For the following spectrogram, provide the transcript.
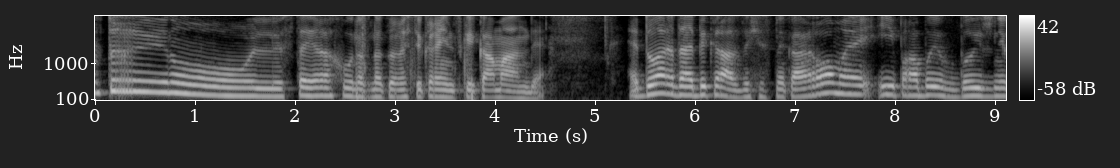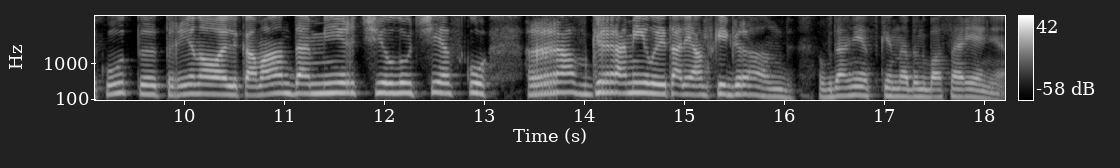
3-0. Стає рахунок на користь української команди. Едуарда обікрав захисника Роми і пробив в ближній кут 3-0. Команда Мірчі Луческу розгромила італійський гранд в Донецькій на Донбас арені.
